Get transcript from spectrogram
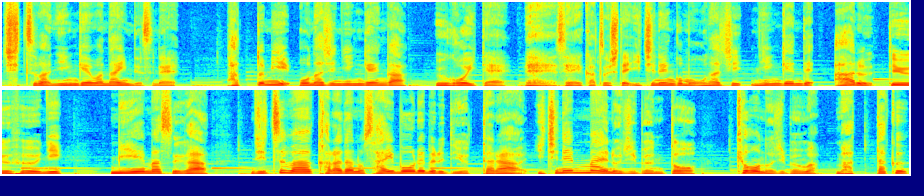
実は人間はないんですね。パッと見同じ人間が動いて、えー生活して1年後も同じ人間であるっていう風に見えますが実は体の細胞レベルで言ったら1年前の自分と今日の自分は全く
